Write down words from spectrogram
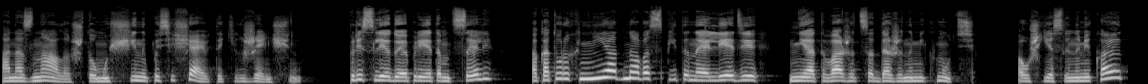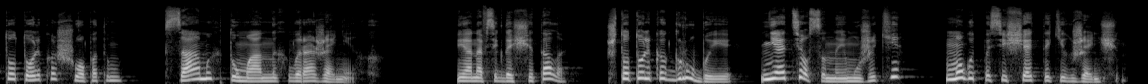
Она знала, что мужчины посещают таких женщин, преследуя при этом цели, о которых ни одна воспитанная леди не отважится даже намекнуть. А уж если намекает, то только шепотом, в самых туманных выражениях. И она всегда считала, что только грубые, неотесанные мужики могут посещать таких женщин.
